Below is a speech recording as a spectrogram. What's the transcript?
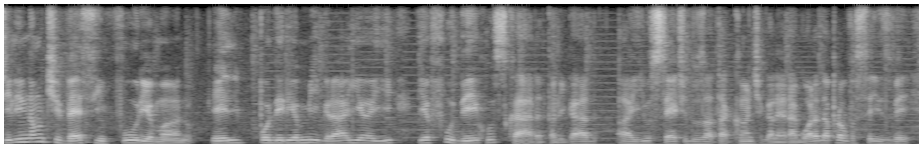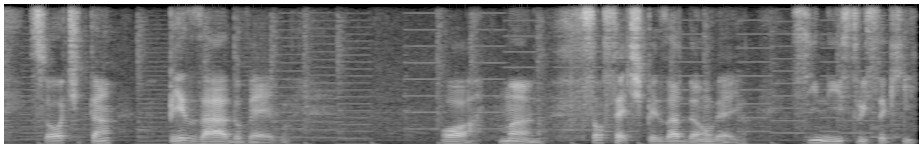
se ele não tivesse em fúria, mano, ele poderia migrar e aí ia fuder com os caras, tá ligado? Aí o set dos atacantes, galera, agora dá pra vocês ver só titã pesado, velho. Ó, mano, só set pesadão, velho. Sinistro isso aqui.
